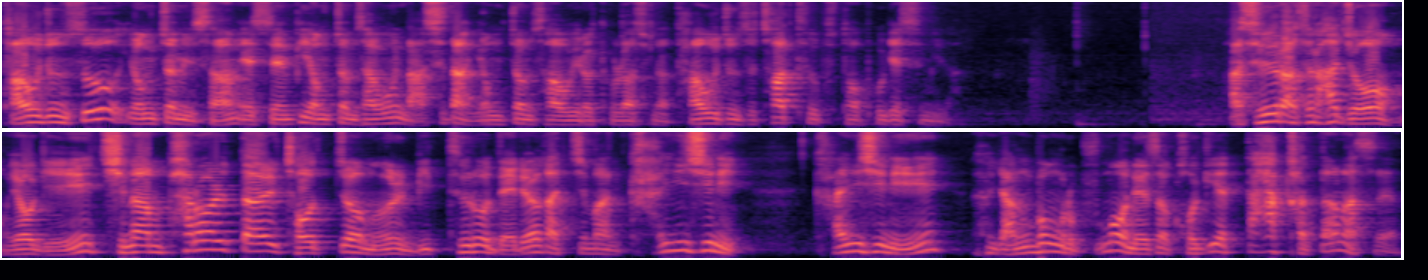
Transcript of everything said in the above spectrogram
다우준수 0.13, S&P 0.40, 나스닥 0.45 이렇게 올랐습니다. 다우준수 차트부터 보겠습니다. 아슬아슬하죠. 여기 지난 8월 달 저점을 밑으로 내려갔지만 간신히 간신히 양봉으로 품어내서 거기에 딱 갖다 놨어요.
